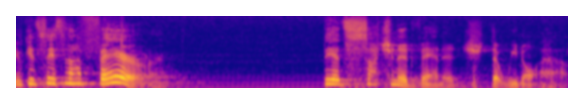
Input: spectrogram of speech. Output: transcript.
You can say it's not fair. They had such an advantage that we don't have.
